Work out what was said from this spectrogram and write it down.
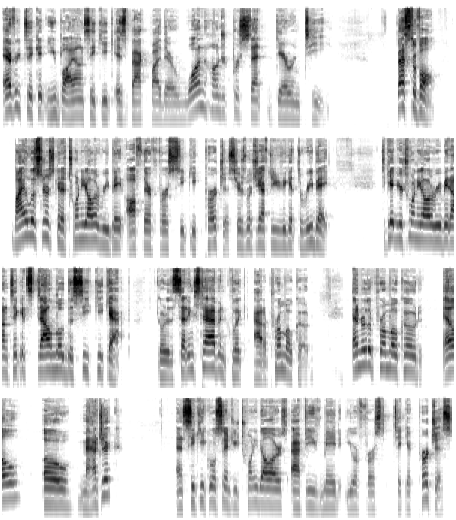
every ticket you buy on SeatGeek is backed by their 100% guarantee. Best of all, my listeners get a $20 rebate off their first SeatGeek purchase. Here's what you have to do to get the rebate. To get your $20 rebate on tickets, download the SeatGeek app. Go to the settings tab and click add a promo code. Enter the promo code LO Magic and SeatGeek will send you $20 after you've made your first ticket purchase.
